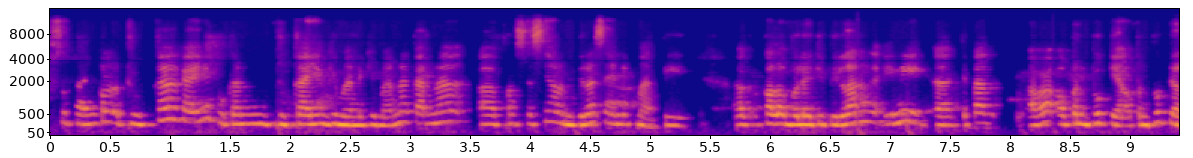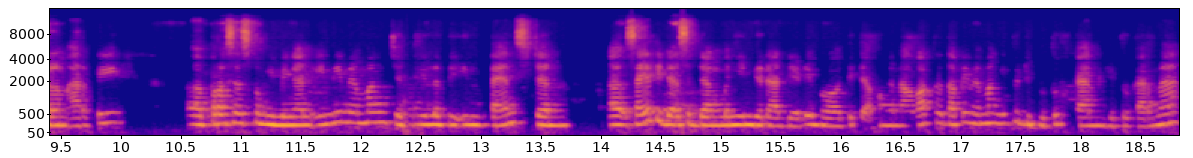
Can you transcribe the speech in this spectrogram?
Supaya kalau duka kayaknya bukan duka yang gimana-gimana karena uh, prosesnya alhamdulillah saya nikmati. Uh, kalau boleh dibilang ini uh, kita apa open book ya open book dalam arti uh, proses pembimbingan ini memang jadi lebih intens dan uh, saya tidak sedang menyindir adik-adik bahwa tidak mengenal waktu tapi memang itu dibutuhkan gitu. Karena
